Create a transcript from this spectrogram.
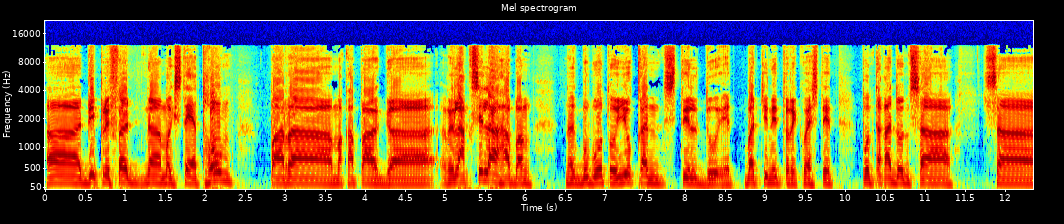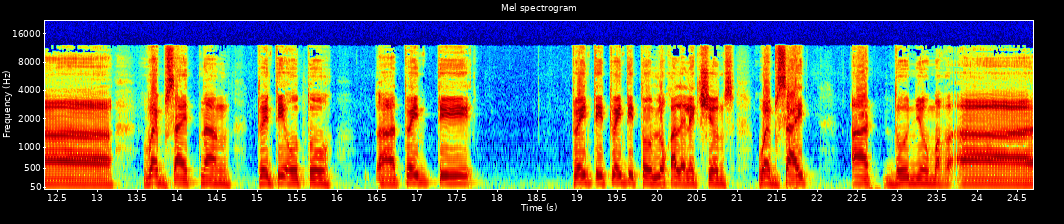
ah, di preferred na magstay at home para makapag-relax sila habang nagbuboto. You can still do it but you need to request it. Punta ka doon sa sa website ng 2002 ah, 20 2022 local elections website at doon yung maka, ah,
